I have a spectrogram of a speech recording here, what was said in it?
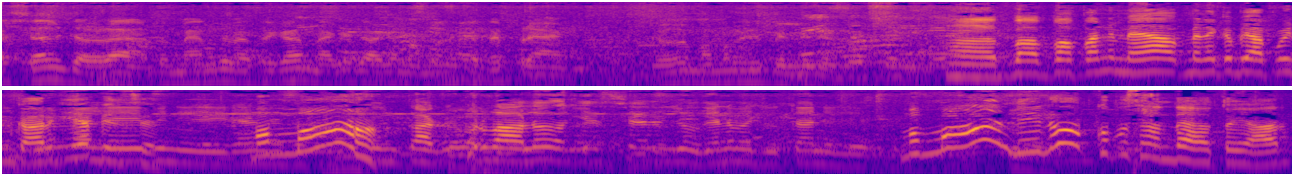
यस चैनल चल रहा है तो मैंने तो वैसे कहा मैं कि जाके मम्मा से कहते हैं प्रैंक। हाँ पापा ने मैं मैंने कभी आपको इनकार किया बिल से? नहीं ले रहे मम्मा! करवा लो हो गया ना मैं जूता नहीं ले मम्मा ले लो आपको पसंद आया तो यार।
